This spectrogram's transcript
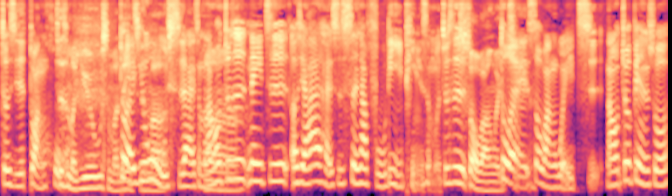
就直接断货。是什么 U 什么？对，U 五十还是什么？然后就是那一支，而且它还是剩下福利品什么，就是售完为止，对，售完为止。然后就变成说。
